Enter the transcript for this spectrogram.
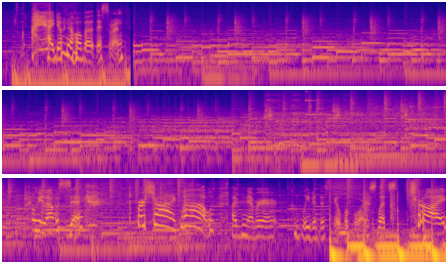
I, I don't know about this one. Okay, that was sick. First try, wow. I've never completed this skill before, so let's try.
